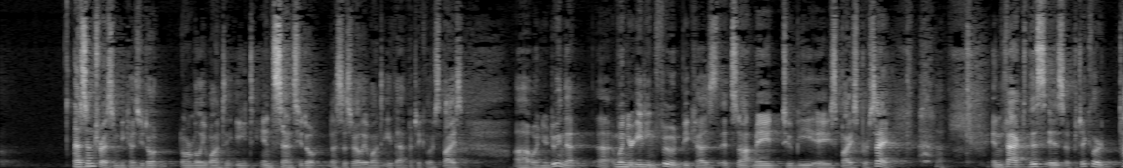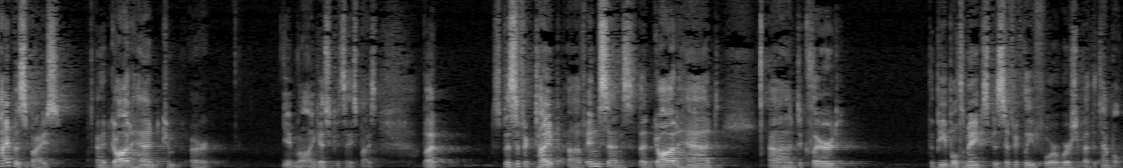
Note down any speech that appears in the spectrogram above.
that's interesting because you don't normally want to eat incense. You don't necessarily want to eat that particular spice uh, when you're doing that, uh, when you're eating food, because it's not made to be a spice per se. In fact, this is a particular type of spice that God had, or, yeah, well, I guess you could say spice, but specific type of incense that God had uh, declared the people to make specifically for worship at the temple.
